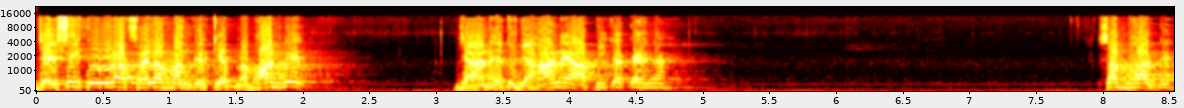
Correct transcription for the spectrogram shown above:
जैसे ही कोरोना फैला, बंद करके अपना भाग गए। जान है तो जहान है, आप ही का कहना है। सब भाग गए।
